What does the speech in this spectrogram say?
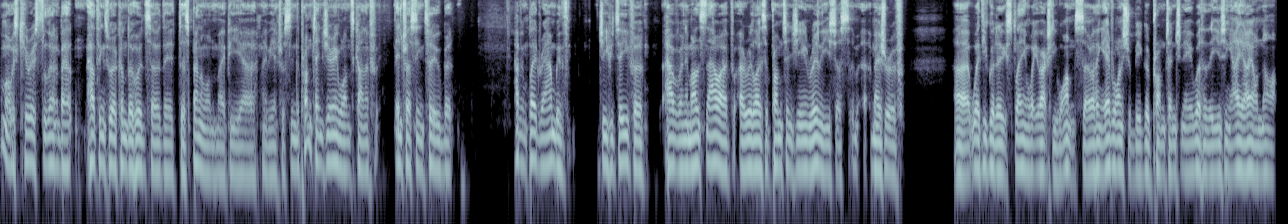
I'm always curious to learn about how things work under the hood. So the, the spanner one might be uh, might be interesting. The prompt engineering one's kind of interesting too. But having played around with GPT for however many months now, I've I realized that prompt engineering really is just a measure of uh, whether you've got to explain what you actually want. So I think everyone should be a good prompt engineer, whether they're using AI or not.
